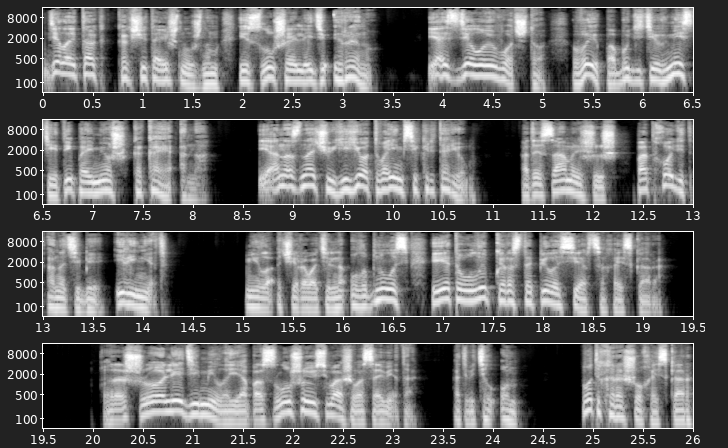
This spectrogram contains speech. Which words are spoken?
Делай так, как считаешь нужным, и слушай леди Ирену. Я сделаю вот что. Вы побудете вместе, и ты поймешь, какая она. Я назначу ее твоим секретарем а ты сам решишь, подходит она тебе или нет». Мила очаровательно улыбнулась, и эта улыбка растопила сердце Хайскара. «Хорошо, леди Мила, я послушаюсь вашего совета», — ответил он. «Вот и хорошо, Хайскар.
